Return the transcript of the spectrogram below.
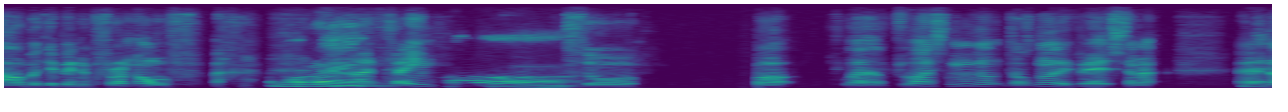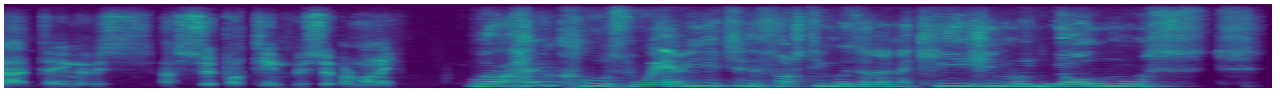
I would have been in front of right. at that time. Oh. So, but listen, there's no regrets in it. At that time, it was a super team with super money. Well, how close were you to the first team? Was there an occasion when you almost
